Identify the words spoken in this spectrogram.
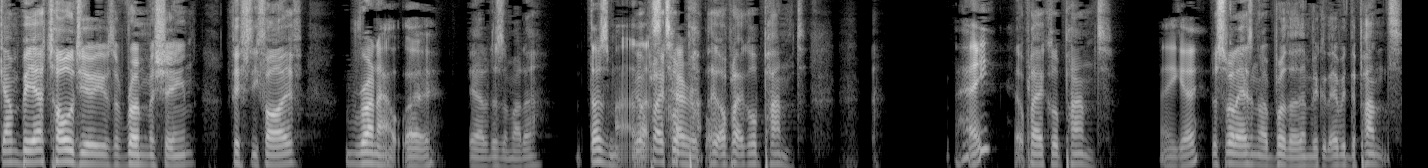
Gambhir told you he was a run machine, fifty-five. Run out though. Yeah, it doesn't matter. It Does matter. They got a That's player called Pa- terrible. they got a player called Pant. hey, A player called Pant. there you go. Just so he hasn't got a brother, then we could, they with the pants.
